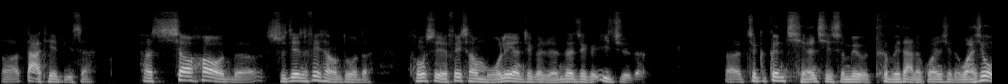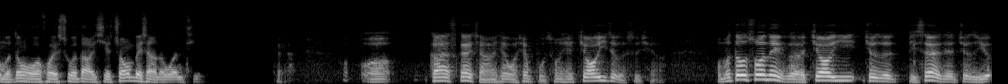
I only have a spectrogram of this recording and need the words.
啊大铁比赛，他消耗的时间是非常多的，同时也非常磨练这个人的这个意志的。呃，这个跟钱其实没有特别大的关系的。晚些我们等会儿会说到一些装备上的问题。对，我刚才 Sky 讲一些，我先补充一些交易这个事情啊。我们都说那个交易就是比赛的，就是有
